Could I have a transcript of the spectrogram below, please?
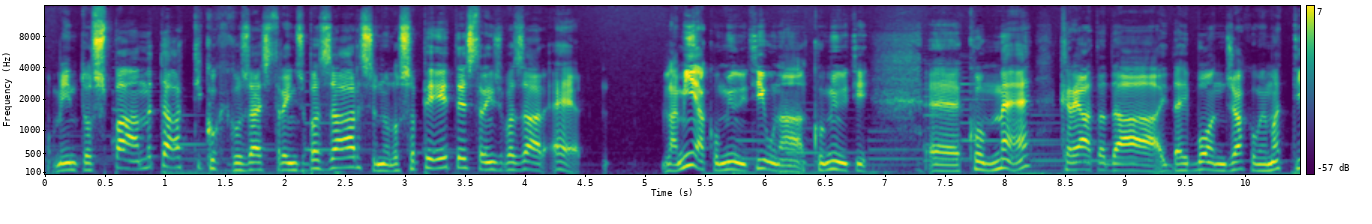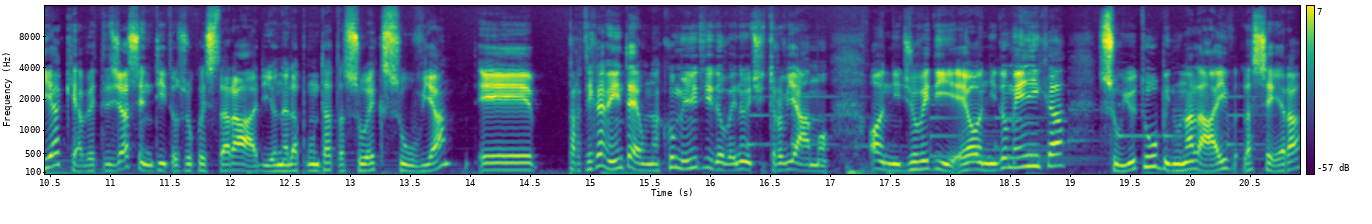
Momento spam tattico, che cos'è Strange Bazaar? Se non lo sapete, Strange Bazaar è la mia community, una community eh, con me, creata da, dai buon Giacomo e Mattia, che avete già sentito su questa radio nella puntata su Exuvia. E praticamente è una community dove noi ci troviamo ogni giovedì e ogni domenica su YouTube in una live la sera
